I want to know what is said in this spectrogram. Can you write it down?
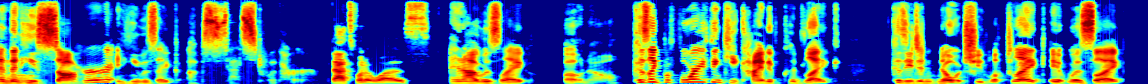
And then he saw her and he was like obsessed with her. That's what it was. And I was like, Oh no. Cause like before, I think he kind of could like, because he didn't know what she looked like, it was like,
